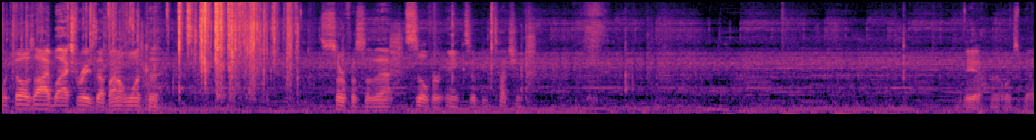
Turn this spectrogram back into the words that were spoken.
with those eye blacks raised up, I don't want the surface of that silver ink to be touching. Yeah, that looks better.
